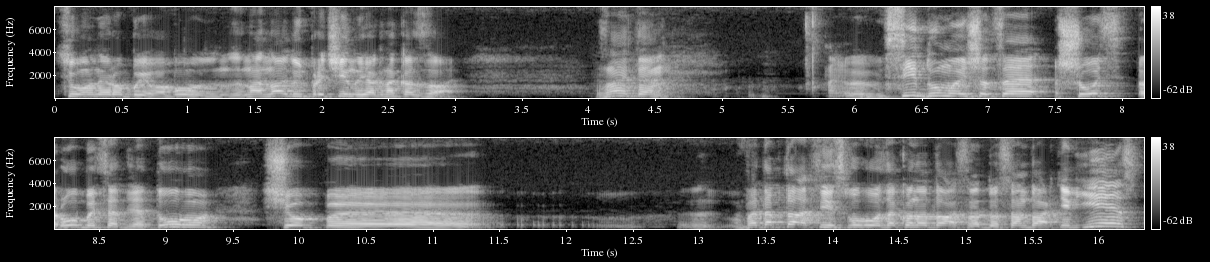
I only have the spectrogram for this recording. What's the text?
цього не робив, або знайдуть причину, як наказати. Знаєте, е, всі думають, що це щось робиться для того, щоб е, в адаптації свого законодавства до стандартів ЄС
